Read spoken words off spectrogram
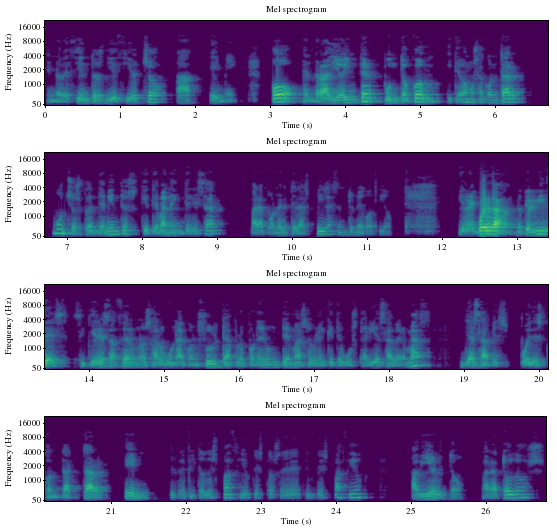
en 918 AM o en radiointer.com y te vamos a contar muchos planteamientos que te van a interesar para ponerte las pilas en tu negocio. Y recuerda, no te olvides, si quieres hacernos alguna consulta, proponer un tema sobre el que te gustaría saber más, ya sabes, puedes contactar en, y repito despacio, que esto se debe decir despacio, abierto para todos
